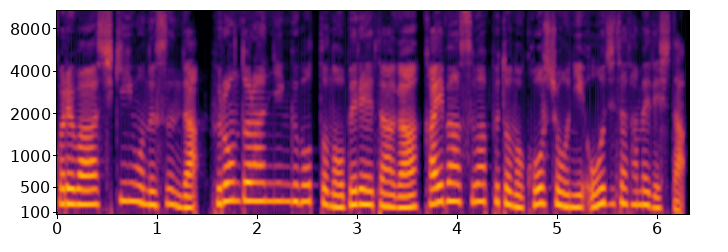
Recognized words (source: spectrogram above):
これは資金を盗んだフロントランニングボットのオペレーターがカイバースワップとの交渉に応じたためでした。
